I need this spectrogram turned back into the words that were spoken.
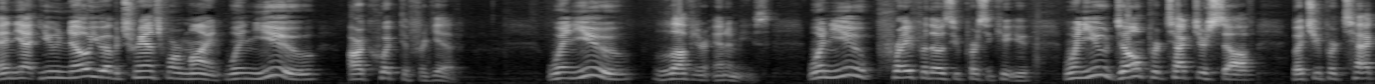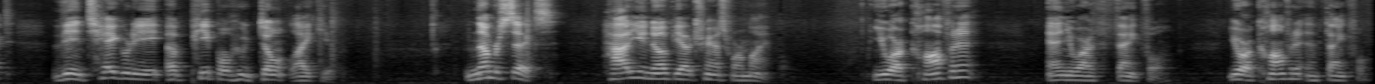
and yet you know you have a transformed mind. When you are quick to forgive when you love your enemies when you pray for those who persecute you when you don't protect yourself but you protect the integrity of people who don't like you. Number 6 how do you know if you have a transformed mind? You are confident and you are thankful. You are confident and thankful.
